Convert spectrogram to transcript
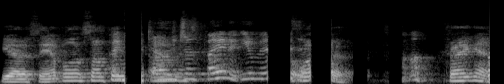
You had a sample of something? I was just playing it. You missed What? it. Try again.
